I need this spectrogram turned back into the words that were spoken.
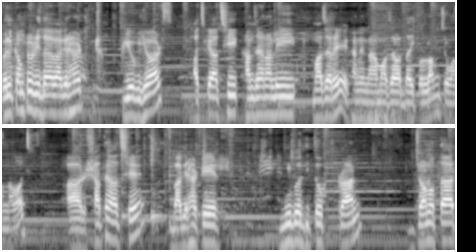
ওয়েলকাম টু হৃদয় বাগেরহাট প্রিয় ভিউয়ার্স আজকে আছি খানজাহান আলী মাজারে এখানে নাম নামাজ আদায় করলাম জমান নামাজ। আর সাথে আছে বাগেরহাটের নিবেদিত প্রাণ জনতার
